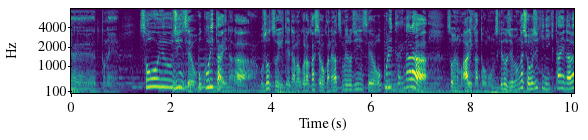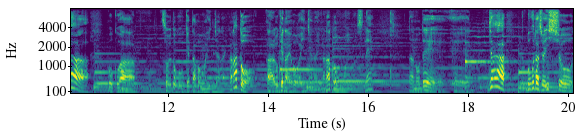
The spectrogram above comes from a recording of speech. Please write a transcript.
えー、っとねそういう人生を送りたいなら嘘ついてだまくらかしてお金集める人生を送りたいならそういうのもありかと思うんですけど自分が正直に生きたいなら僕はそういうとこ受けた方がいいんじゃないかなとあ受けない方がいいんじゃないかなと思いますね。なので、えー、じゃあ僕たちは一生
